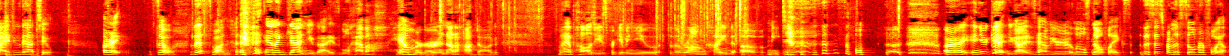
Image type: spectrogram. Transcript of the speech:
I do that too. All right, so this one, and again, you guys, will have a hamburger and not a hot dog. My apologies for giving you the wrong kind of meat. so, all right, in your kit, you guys have your little snowflakes. This is from the silver foil.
